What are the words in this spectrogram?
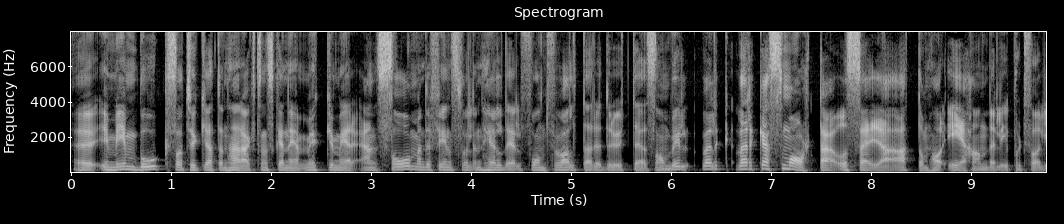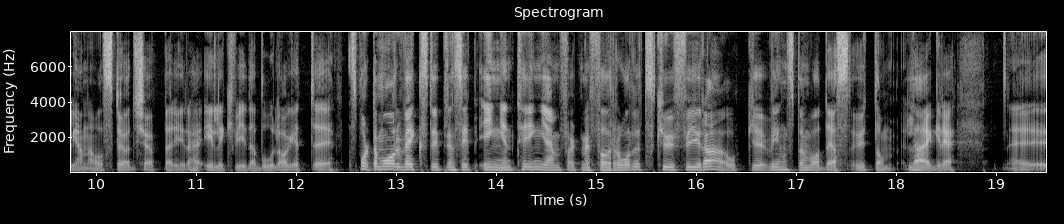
Eh, I min bok så tycker jag att den här aktien ska ner mycket mer än så, men det finns väl en hel del fondförvaltare där ute som vill verka smarta och säga att de har e-handel i portföljerna och stödköper i det här illikvida bolaget. Sportamore Sportamor växte i princip ingenting jämfört med förra årets Q4 och eh, vinsten var dessutom lägre. Eh,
